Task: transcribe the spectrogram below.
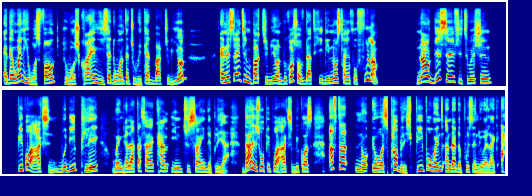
and then when he was found, he was crying. He said he wanted to return back to Lyon and they sent him back to Lyon. Because of that, he did not sign for Fulham. Now, this same situation people are asking, would he play when Galatasaray come in to sign the player? That is what people are asking because after you know, it was published, people went under the post and they were like, ah,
